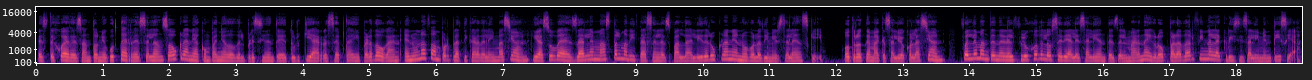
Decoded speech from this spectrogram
este jueves, Antonio Guterres se lanzó a Ucrania acompañado del presidente de Turquía, Recep Tayyip Erdogan, en un afán por platicar de la invasión y a su vez darle más palmaditas en la espalda al líder ucraniano Volodymyr Zelensky. Otro tema que salió a colación fue el de mantener el flujo de los cereales salientes del Mar Negro para dar fin a la crisis alimenticia.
